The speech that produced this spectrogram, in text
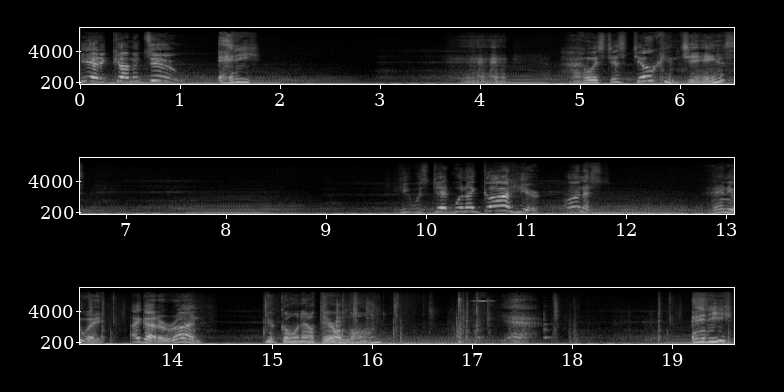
He had it coming too. Eddie? I was just joking, James. He was dead when I got here, honest. Anyway, I gotta run. You're going out there alone? Yeah. Eddie?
